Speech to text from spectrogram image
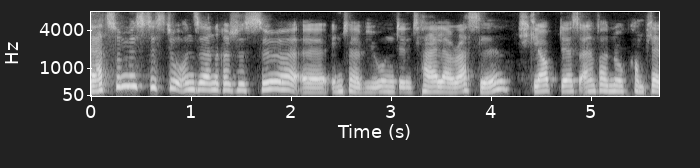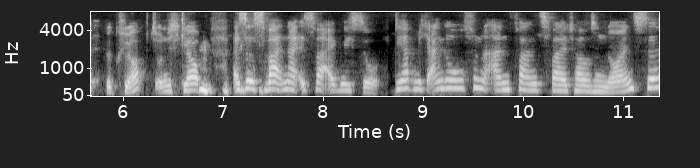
Dazu müsstest du unseren Regisseur äh, interviewen, den Tyler Russell. Ich glaube, der ist einfach nur komplett bekloppt. Und ich glaube, also es war, na, es war eigentlich so. Die hat mich angerufen Anfang 2019,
